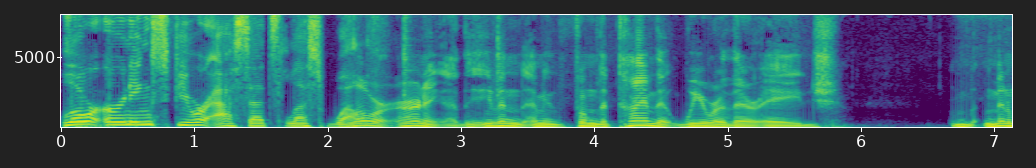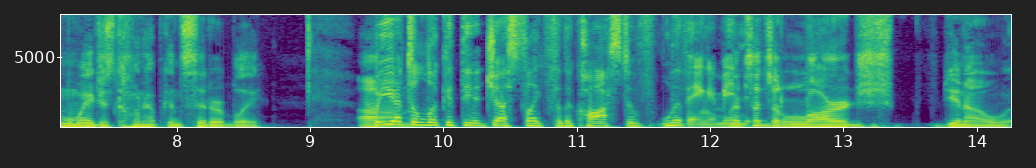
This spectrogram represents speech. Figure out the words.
Lower earnings, fewer assets, less wealth. Lower earning, uh, even I mean, from the time that we were their age, minimum wage has gone up considerably. but you have to look at the adjust like for the cost of living. I mean, It's such a large, you know,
